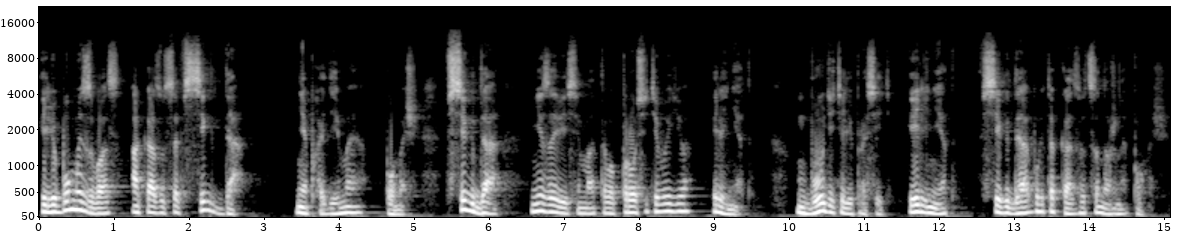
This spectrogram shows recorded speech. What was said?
и любому из вас оказывается всегда необходимая помощь. Всегда, независимо от того, просите вы ее или нет. Будете ли просить или нет, всегда будет оказываться нужная помощь.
